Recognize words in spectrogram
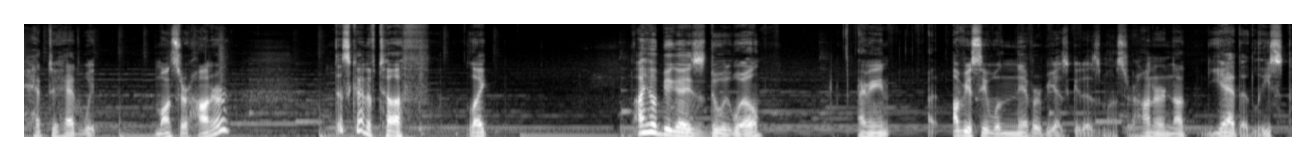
head to head with Monster Hunter? That's kind of tough. Like, I hope you guys do it well. I mean, obviously, will never be as good as Monster Hunter, not yet at least,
